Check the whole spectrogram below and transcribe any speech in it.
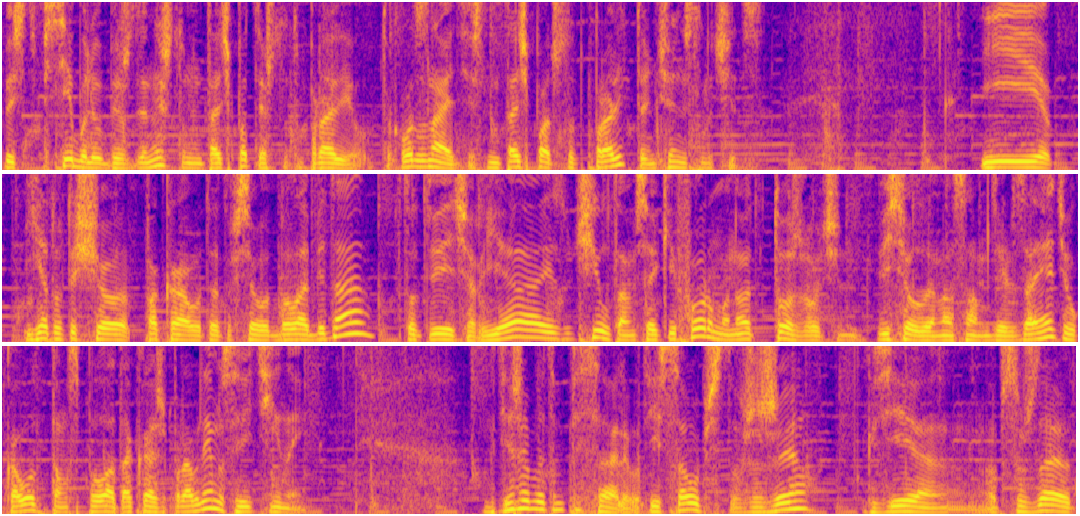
То есть все были убеждены, что на тачпад я что-то пролил. Так вот, знаете, если на тачпад что-то пролить, то ничего не случится. И я тут еще, пока вот это все вот была беда в тот вечер, я изучил там всякие форумы, но это тоже очень веселое на самом деле занятие. У кого-то там всплыла такая же проблема с ретиной. Где же об этом писали? Вот есть сообщество в ЖЖ, где обсуждают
